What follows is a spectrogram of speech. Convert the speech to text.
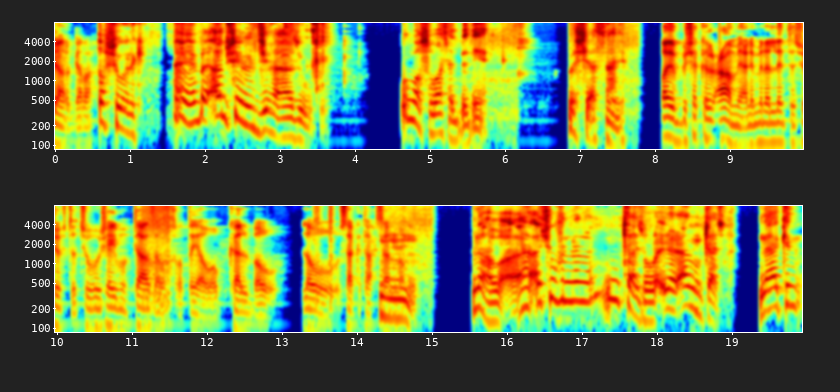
قرقرة. وطفشونك إيه أمشي للجهاز و... والمواصفات عاد بعدين الاشياء الثانية طيب بشكل عام يعني من اللي أنت شفته تشوفه شيء ممتاز أو خرطي أو كلب أو لو ساكت احسن. لا أشوف إنه ممتاز والله إلى الآن ممتاز. لكن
